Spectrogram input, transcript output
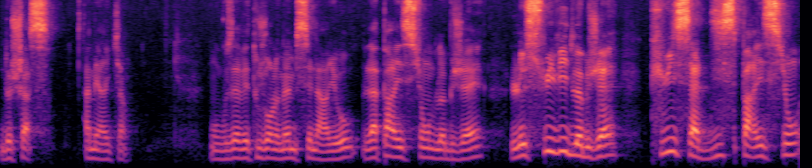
de chasse américains. Donc vous avez toujours le même scénario, l'apparition de l'objet, le suivi de l'objet, puis sa disparition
